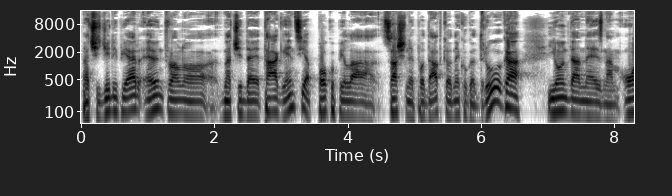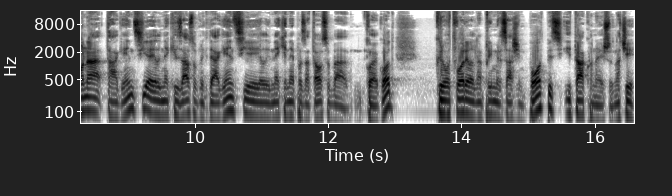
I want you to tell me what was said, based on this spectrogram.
Znači GDPR eventualno, znači da je ta agencija pokupila Sašine podatke od nekoga drugoga i onda ne znam, ona, ta agencija ili neki zastupnik te agencije ili neki nepoznata osoba koja god, krivotvorila, na primjer, Sašin potpis i tako nešto. Znači,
